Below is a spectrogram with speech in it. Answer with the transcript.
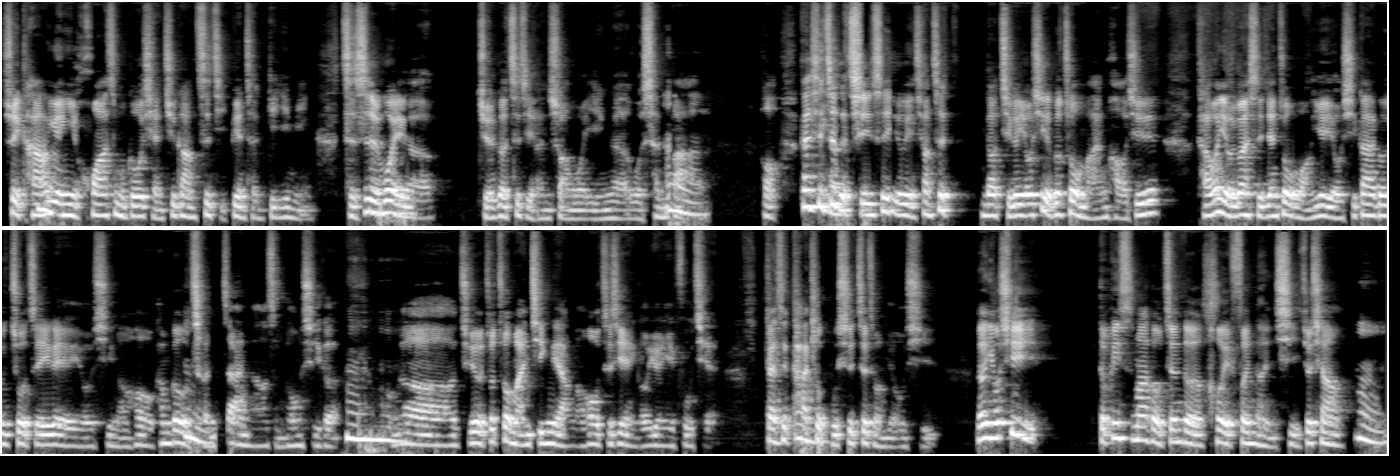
所以他愿意花这么多钱去让自己变成第一名，嗯、只是为了觉得自己很爽，我赢了，我称霸了。嗯、哦，但是这个其实是有点像这。你知道几个游戏也都做蛮好，其实台湾有一段时间做网页游戏，大家都是做这一类的游戏，然后他们都有城战啊，嗯、什么东西的，嗯，呃，其实就做蛮精良，然后这些人都愿意付钱，但是他就不是这种游戏。那游戏的 business model 真的会分得很细，就像嗯，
